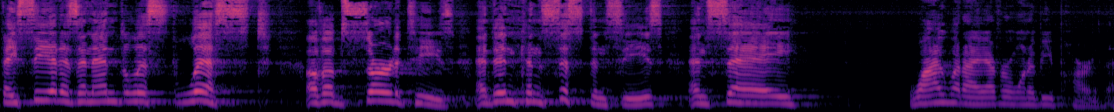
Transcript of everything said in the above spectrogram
They see it as an endless list of absurdities and inconsistencies and say, why would I ever want to be part of that?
